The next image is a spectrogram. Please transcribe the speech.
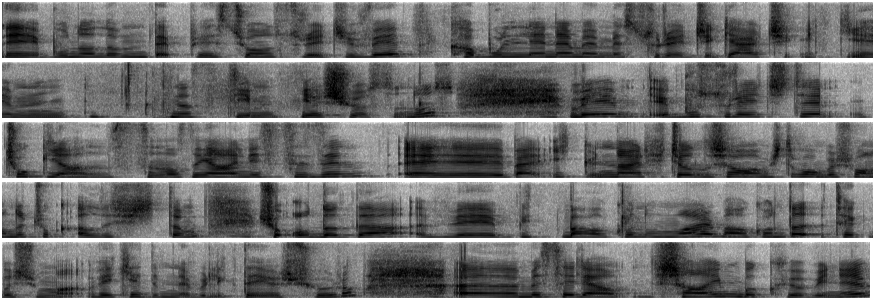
e, buna bunalım, depresyon süreci ve kabullenememe süreci gerçek nasıl diyeyim yaşıyorsunuz. Ve e, bu süreçte çok yalnızsınız. Yani sizin e, ben ilk günler hiç alışamamıştım ama şu anda çok alıştım. Şu odada ve bir balkonum var. Balkonda tek başıma ve kedimle birlikte yaşıyorum. E, mesela Şahin bakıyor benim.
